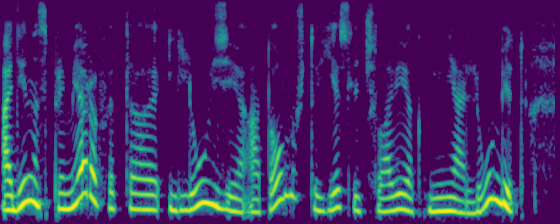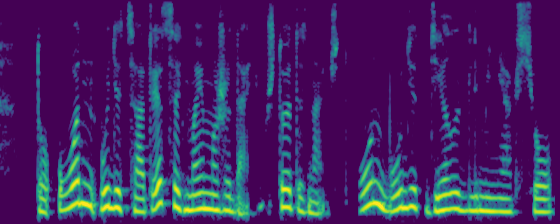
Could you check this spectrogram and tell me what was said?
Один из примеров– это иллюзия о том, что если человек меня любит, то он будет соответствовать моим ожиданиям. Что это значит? Он будет делать для меня все,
